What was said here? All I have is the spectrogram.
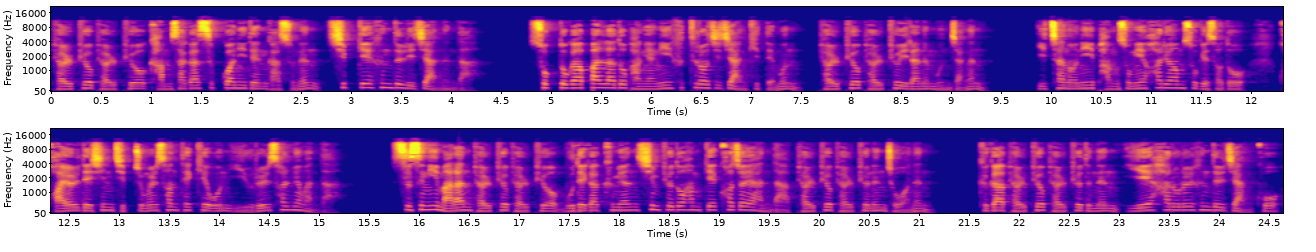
별표 별표 감사가 습관이 된 가수는 쉽게 흔들리지 않는다. 속도가 빨라도 방향이 흐트러지지 않기 때문 별표 별표이라는 문장은 이찬원이 방송의 화려함 속에서도 과열 대신 집중을 선택해 온 이유를 설명한다. 스승이 말한 별표 별표 무대가 크면 심표도 함께 커져야 한다. 별표 별표는 조언은 그가 별표 별표 듣는 이의 하루를 흔들지 않고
